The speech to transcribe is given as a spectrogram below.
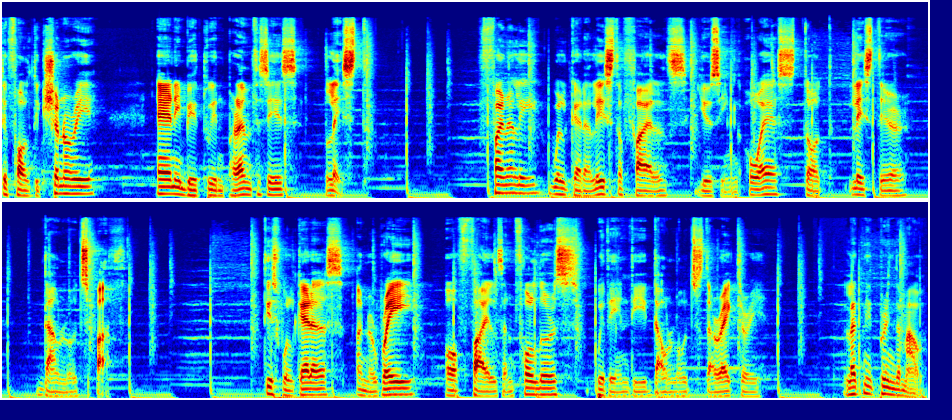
default dictionary and in between parentheses list. Finally, we'll get a list of files using os.listdir downloads path. This will get us an array of files and folders within the downloads directory. Let me print them out.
